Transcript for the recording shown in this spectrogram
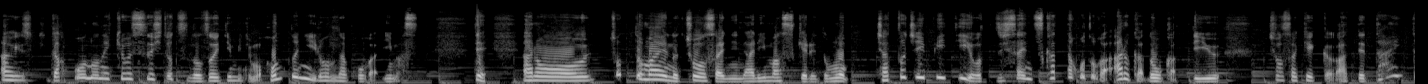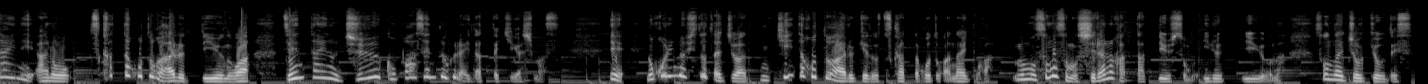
あ学校のね、教室一つ覗いてみても本当にいろんな子がいます。で、あのーちょっと前の調査になりますけれども、チャット GPT を実際に使ったことがあるかどうかっていう調査結果があって、大体ね、あの、使ったことがあるっていうのは全体の15%ぐらいだった気がします。で、残りの人たちは聞いたことはあるけど使ったことがないとか、もうそもそも知らなかったっていう人もいるっていうような、そんな状況です。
